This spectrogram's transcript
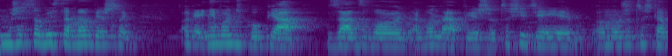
muszę sobie sama, wiesz, tak, okej, nie bądź głupia, zadzwoń, albo napisz, co się dzieje, może coś tam,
